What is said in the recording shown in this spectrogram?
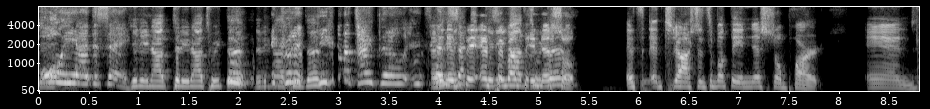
All he had to say. Did he not? Did he not tweet that? Did he He not could have he could have typed it out in 10 It's, seconds. it's Did he about the tweet that? initial. It's it's Josh. It's about the initial part, and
